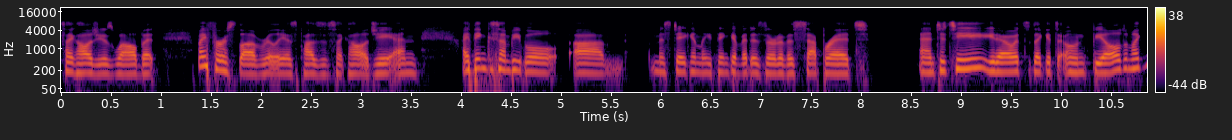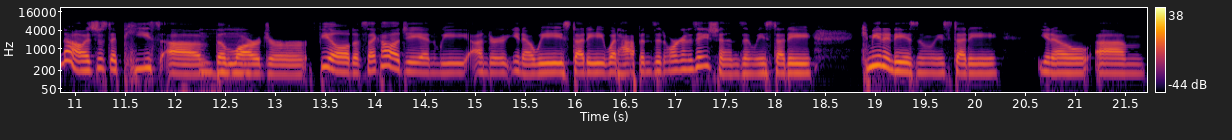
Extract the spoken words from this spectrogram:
psychology as well, but my first love really is positive psychology. And I think some people um, mistakenly think of it as sort of a separate entity you know it's like its own field i'm like no it's just a piece of mm-hmm. the larger field of psychology and we under you know we study what happens in organizations and we study communities and we study you know, um,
